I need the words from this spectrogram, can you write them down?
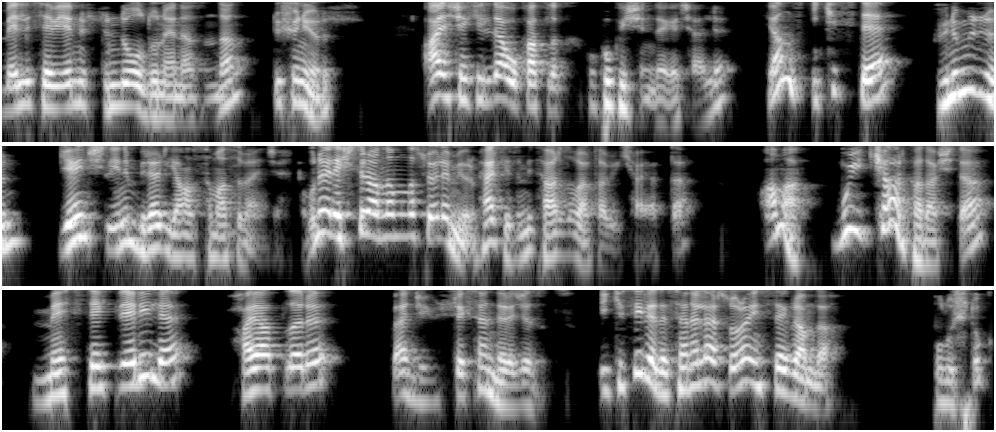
belli seviyenin üstünde olduğunu en azından düşünüyoruz. Aynı şekilde avukatlık, hukuk işinde geçerli. Yalnız ikisi de günümüzün gençliğinin birer yansıması bence. Bunu eleştiri anlamında söylemiyorum. Herkesin bir tarzı var tabii ki hayatta. Ama bu iki arkadaş da meslekleriyle hayatları bence 180 derece zıt. İkisiyle de seneler sonra Instagram'da buluştuk.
